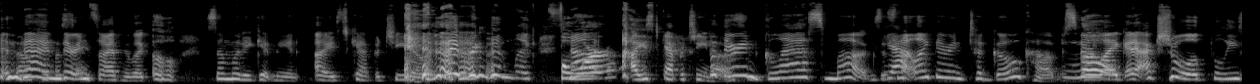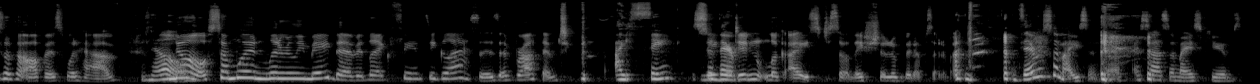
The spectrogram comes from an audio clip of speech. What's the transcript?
And then they're safe. inside and they're like, oh, somebody get me an iced cappuccino. And then they bring them like four not- iced cappuccinos. But they're in glass mugs. It's Yeah. not like they're in to-go cups No. or like an actual police office would have. No, No, someone literally made them in like fancy glasses and brought them to them. I think so. they didn't look iced, so they should have been upset about that. there was some ice in there. I saw some ice cubes.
